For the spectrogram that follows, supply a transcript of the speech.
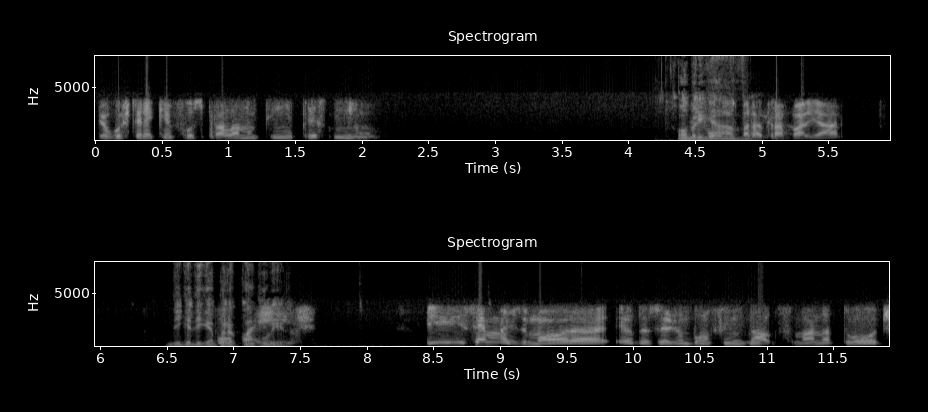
Eu gostaria que quem fosse para lá não tinha preço nenhum. Obrigado. Para trabalhar. Diga, diga, para concluir. País. E sem mais demora, eu desejo um bom final de semana a todos.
